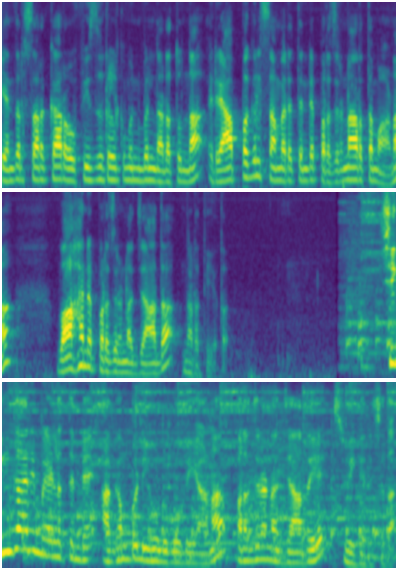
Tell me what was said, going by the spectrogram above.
കേന്ദ്ര സർക്കാർ ഓഫീസുകൾക്ക് മുൻപിൽ നടത്തുന്ന രാപ്പകൽ സമരത്തിന്റെ പ്രചരണാർത്ഥമാണ് വാഹന പ്രചരണ ജാഥ നടത്തിയത്. ശിങ്കാരിമേളത്തിന്റെ അകമ്പടിയോടുകൂടിയാണ് പ്രചരണ ജാഥയെ സ്വീകരിച്ചത്.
